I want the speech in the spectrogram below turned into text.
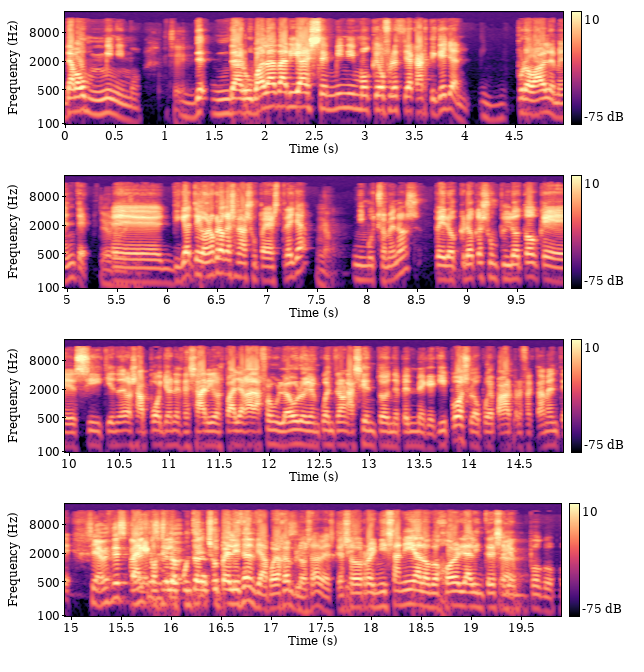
daba un mínimo. ¿Darubala daría ese mínimo que ofrecía Kartikeyan? Probablemente. Eh, digo, no creo que sea una superestrella, ni mucho menos, pero creo que es un piloto que si tiene los apoyos necesarios para llegar a la Fórmula 1 y encuentra un asiento en depende de qué equipo, se lo puede pagar perfectamente. Sí, a veces. Hay que conseguir los puntos de superlicencia, por ejemplo, ¿sabes? Que eso Roy Nissany a lo mejor ya le interesaría un poco.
